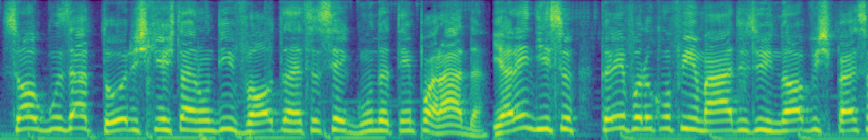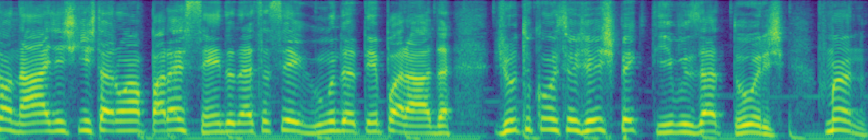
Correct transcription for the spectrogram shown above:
são alguns atores que estarão de volta nessa segunda temporada. E além disso, também foram confirmados os novos personagens que estarão aparecendo nessa segunda segunda temporada, junto com seus respectivos atores. Mano,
